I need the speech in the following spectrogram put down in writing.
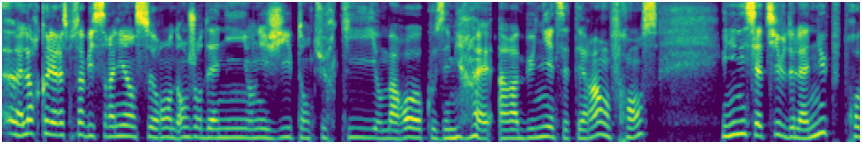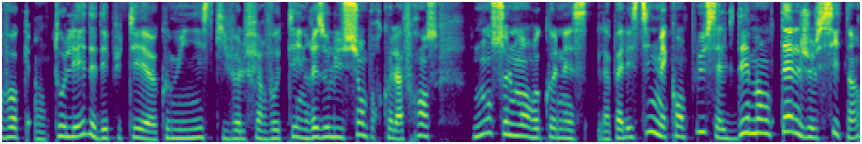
alors que les responsables israéliens se rendent en Jordanie, en Égypte, en Turquie, au Maroc, aux Émirats arabes unis, etc., en France, une initiative de la NUP provoque un tollé des députés euh, communistes qui veulent faire voter une résolution pour que la France non seulement reconnaisse la Palestine, mais qu'en plus elle démantèle, je cite, hein,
